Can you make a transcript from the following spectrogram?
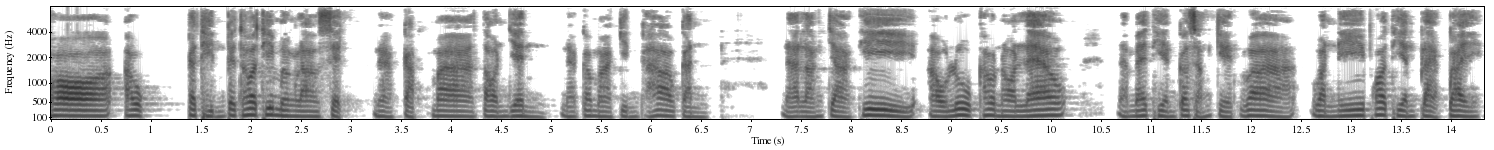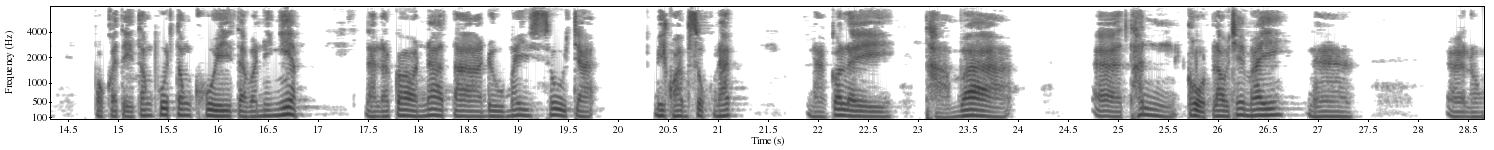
พอเอากระถินไปทอดที่เมืองลาวเสร็จนะกลับมาตอนเย็นนะก็มากินข้าวกันนะหลังจากที่เอาลูกเข้านอนแล้วนะแม่เทียนก็สังเกตว่าวันนี้พ่อเทียนแปลกไป ปกติต้องพูดต้องคุย แต่วันนี้เงียบนะแล้วก็หน้าตาดูไม่สู้จะมีความสุขนักนะก็เลยถามว่า ท่านโกรธเราใช่ไหมนะหลวง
